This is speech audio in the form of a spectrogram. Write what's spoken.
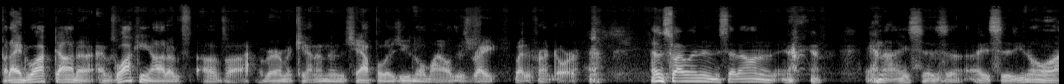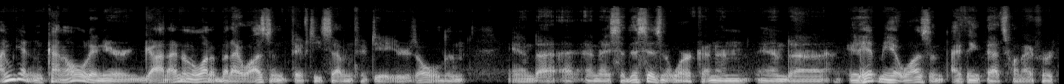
but I'd walked out. Of, I was walking out of of, uh, of Avera McKennan, and the chapel, as you know, Miles, is right by the front door. and so I went in and sat down, and, and, and I says, uh, I said, you know, I'm getting kind of old in here, God. I don't know what, but I wasn't 57, 58 years old, and and uh, and I said, this isn't working, and and uh, it hit me. It wasn't. I think that's when I first.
